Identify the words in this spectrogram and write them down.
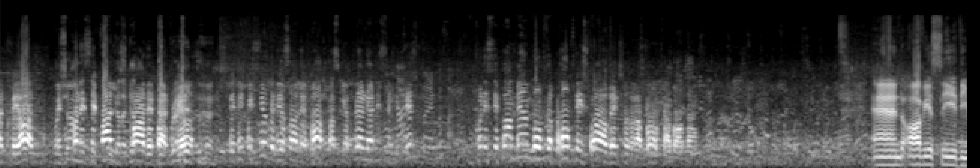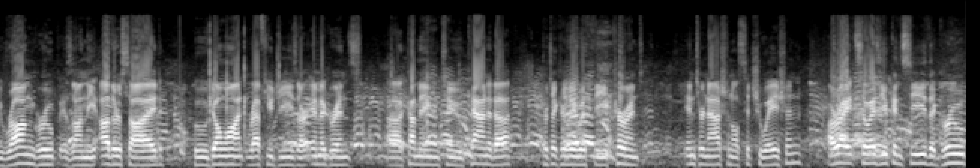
Tantôt patriote, mais vous ne connaissez pas l'histoire des patriotes. C'est difficile de dire ça les vaches parce qu'il y a plein d'antisémitisme. Vous ne connaissez pas même votre propre histoire avec ce drapeau, tabarnak. And obviously, the wrong group is on the other side who don't want refugees or immigrants uh, coming to Canada, particularly with the current international situation. All right, so as you can see, the group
